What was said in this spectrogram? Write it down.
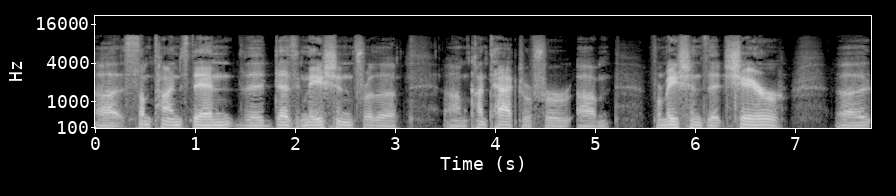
Uh, sometimes then the designation for the um, contact or for um, formations that share uh,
